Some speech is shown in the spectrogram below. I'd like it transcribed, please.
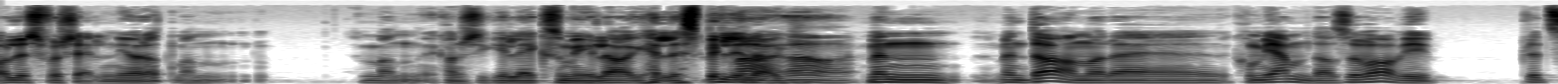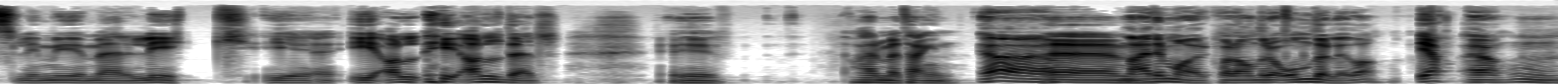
aldersforskjellen gjør at man, man kanskje ikke leker så mye i lag eller spiller i lag. nei, nei. Men, men da, når jeg kom hjem, da, så var vi plutselig mye mer lik i, i, al, i alder. I hermetegn. Ja, ja, ja. Um, Nærmere hverandre åndelig, da. Ja. Ja, mm.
